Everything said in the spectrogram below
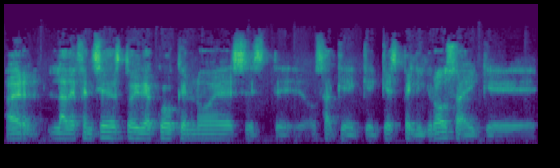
a ver, la defensiva estoy de acuerdo que no es, este, o sea, que, que, que, es peligrosa y que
